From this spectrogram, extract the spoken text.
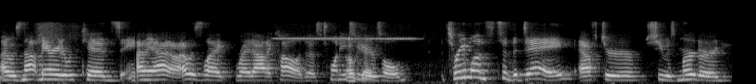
I was not married with kids. I mean, I, I was like right out of college. I was 22 Okay. years old. Three months to the day after she was murdered,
